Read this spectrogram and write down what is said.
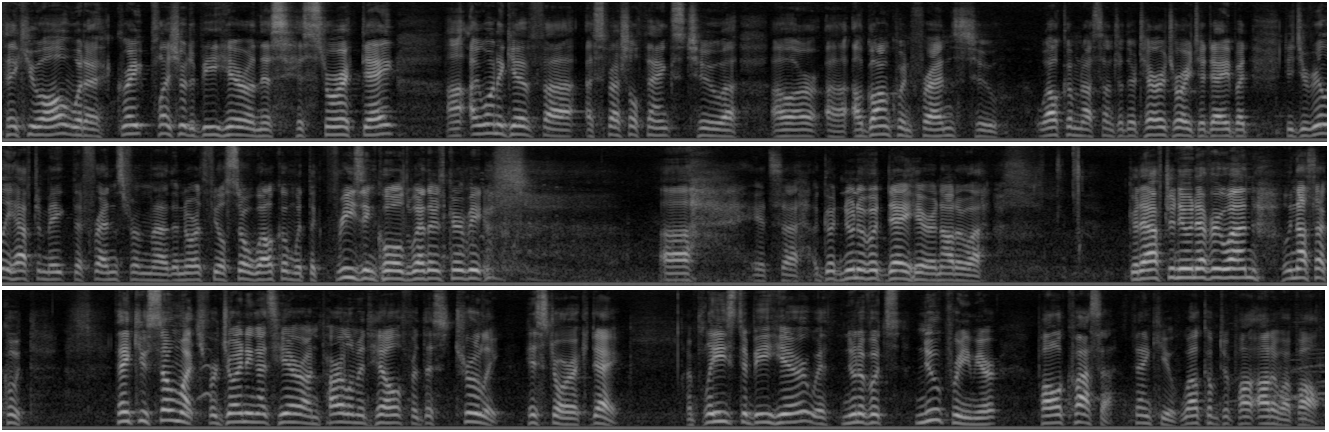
Thank you all. What a great pleasure to be here on this historic day. Uh, I want to give uh, a special thanks to uh, our uh, Algonquin friends who welcomed us onto their territory today, but did you really have to make the friends from uh, the north feel so welcome with the freezing cold weathers, Kirby? Uh, it's a good Nunavut day here in Ottawa. Good afternoon, everyone. Unasakut. Thank you so much for joining us here on Parliament Hill for this truly historic day. I'm pleased to be here with Nunavut's new Premier, Paul Quassa. Thank you. Welcome to Ottawa, Paul.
